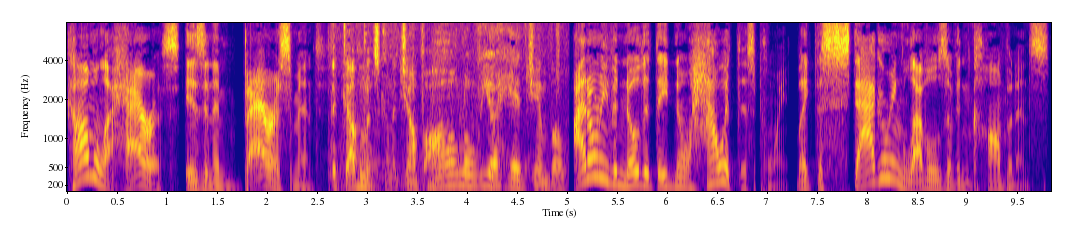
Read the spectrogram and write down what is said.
Kamala Harris is an embarrassment. The government's going to jump all over your head, Jimbo. I don't even know that they'd know how at this point. Like the staggering levels of incompetence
